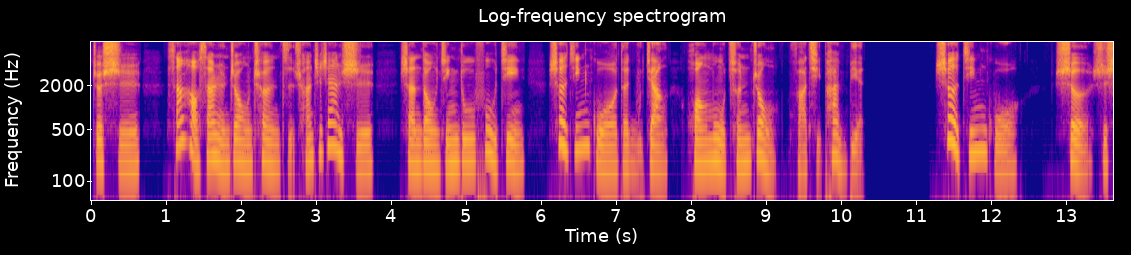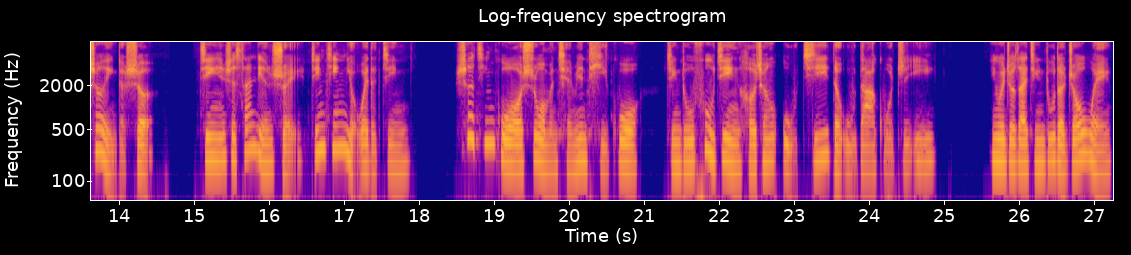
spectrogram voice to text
这时，三好三人众趁子川之战时，煽动京都附近摄津国的武将荒木村重发起叛变。摄津国，摄是摄影的摄，津是三点水，津津有味的津。摄津国是我们前面提过，京都附近合称五畿的五大国之一。因为就在京都的周围，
